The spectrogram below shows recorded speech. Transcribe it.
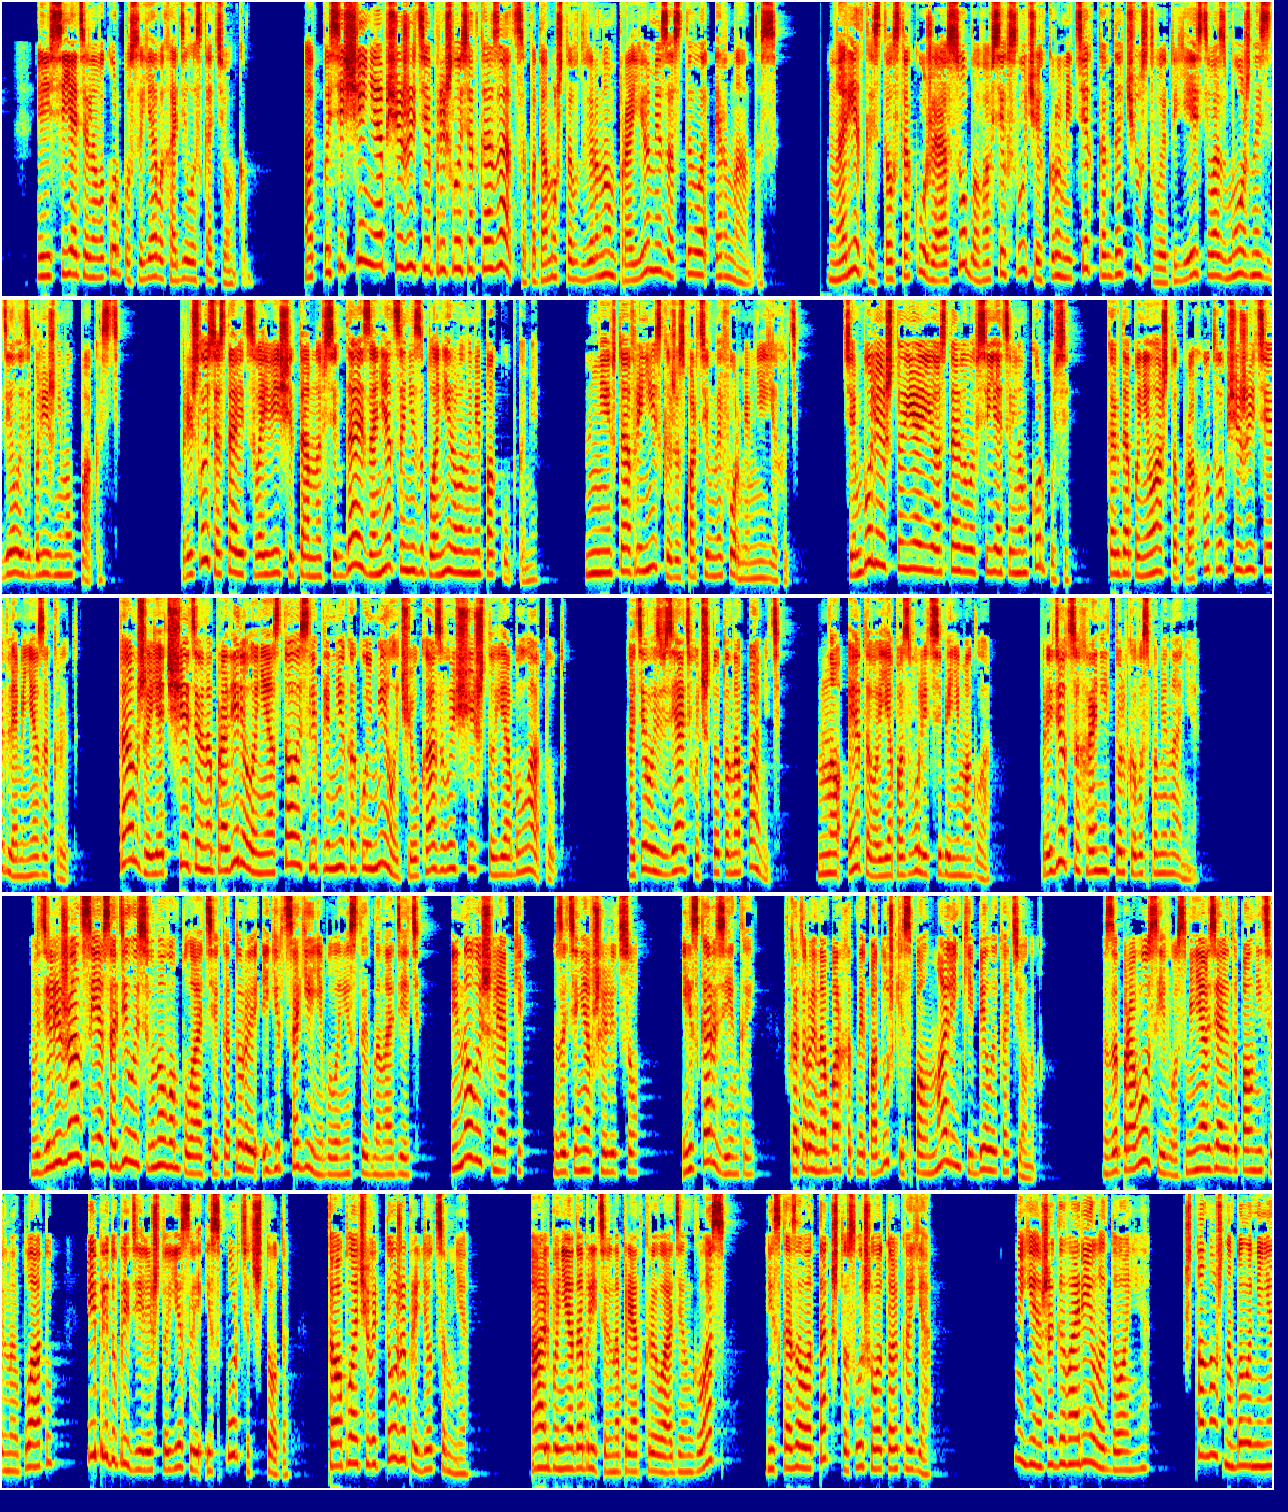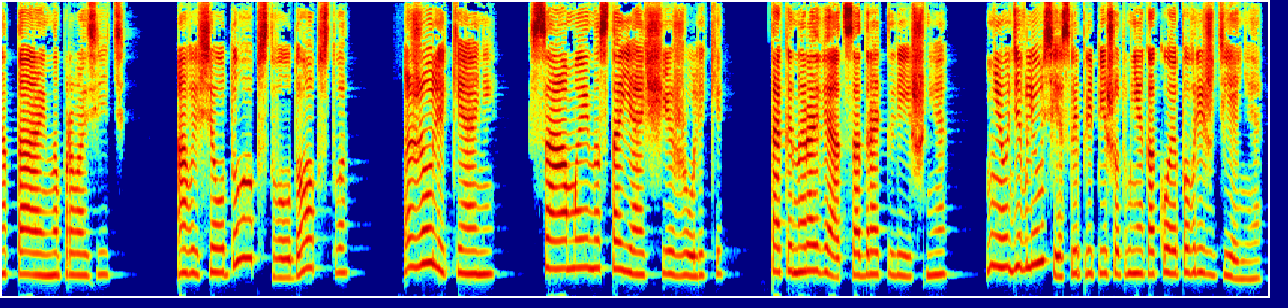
и из сиятельного корпуса я выходила с котенком. От посещения общежития пришлось отказаться, потому что в дверном проеме застыла Эрнандес. На редкость толстокожая особа во всех случаях, кроме тех, когда чувствует, есть возможность сделать ближнему пакость. Пришлось оставить свои вещи там навсегда и заняться незапланированными покупками. Не в тафренийской же спортивной форме мне ехать. Тем более, что я ее оставила в сиятельном корпусе, когда поняла, что проход в общежитие для меня закрыт. Там же я тщательно проверила, не осталось ли при мне какой мелочи, указывающей, что я была тут. Хотелось взять хоть что-то на память, но этого я позволить себе не могла. Придется хранить только воспоминания. В дилижанс я садилась в новом платье, которое и герцогине было не стыдно надеть, и новой шляпке, затенявшей лицо, и с корзинкой, в которой на бархатной подушке спал маленький белый котенок. За провоз его с меня взяли дополнительную плату и предупредили, что если испортит что-то, то оплачивать тоже придется мне. Альба неодобрительно приоткрыла один глаз и сказала так, что слышала только я. «Я же говорила, Донья, что нужно было меня тайно провозить». А вы все удобство, удобство. Жулики они, самые настоящие жулики. Так и норовят содрать лишнее. Не удивлюсь, если припишут мне какое повреждение.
